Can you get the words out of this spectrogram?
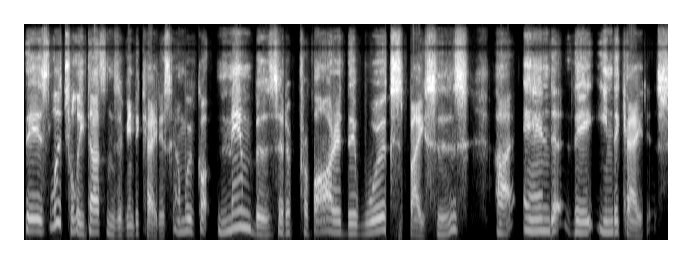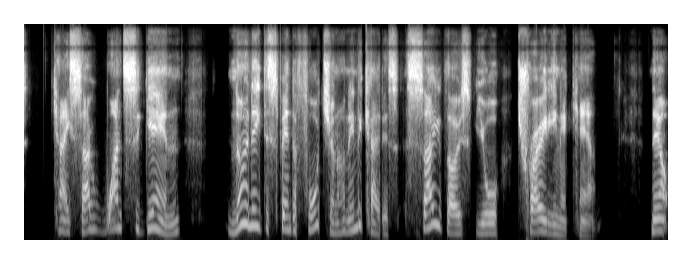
there's literally dozens of indicators, and we've got members that have provided their workspaces uh, and their indicators. Okay, so once again, no need to spend a fortune on indicators. Save those for your trading account. Now,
